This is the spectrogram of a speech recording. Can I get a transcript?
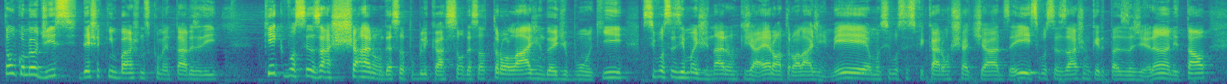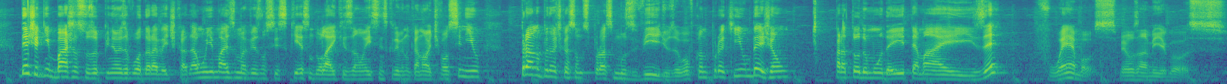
Então, como eu disse, deixa aqui embaixo nos comentários aí o que, que vocês acharam dessa publicação, dessa trollagem do Ed Boon aqui? Se vocês imaginaram que já era uma trollagem mesmo, se vocês ficaram chateados aí, se vocês acham que ele tá exagerando e tal. Deixa aqui embaixo as suas opiniões, eu vou adorar ver de cada um. E mais uma vez, não se esqueçam do likezão aí, se inscrever no canal e ativar o sininho pra não perder notificação dos próximos vídeos. Eu vou ficando por aqui, um beijão pra todo mundo aí, até mais e fuemos, meus amigos.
